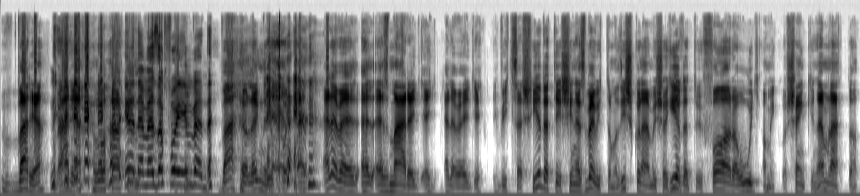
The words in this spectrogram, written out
Várja, várja. Hát, ja, nem ez a poén benne. Várja, a legnagyobb poén. Eleve ez, ez már egy, egy, eleve egy, egy vicces hirdetés. Én ezt bevittem az iskolába, és a hirdető falra úgy, amikor senki nem látta,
